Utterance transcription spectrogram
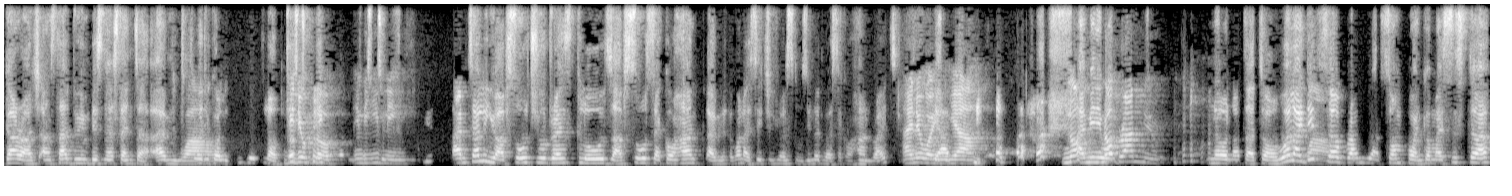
garage and start doing business center. Um, What do you call it? Video club. Video club in the just to- evening. I'm telling you, I've sold children's clothes. I've sold secondhand. I mean, when I say children's clothes, you know they were secondhand, right? I know what Yeah. you yeah. Not, I mean, not was- brand new. No, not at all. Well, I did Wow. sell brand new at some point because my sister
